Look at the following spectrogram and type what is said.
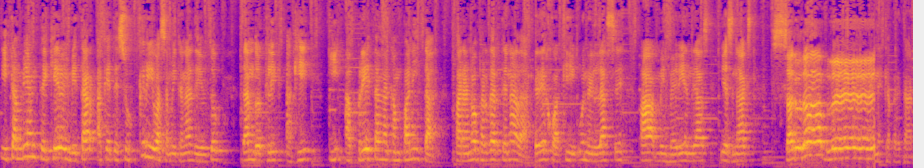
y también te quiero invitar a que te suscribas a mi canal de YouTube dando clic aquí y aprieta la campanita para no perderte nada. Te dejo aquí un enlace a mis meriendas y snacks saludables. Tienes que apretar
